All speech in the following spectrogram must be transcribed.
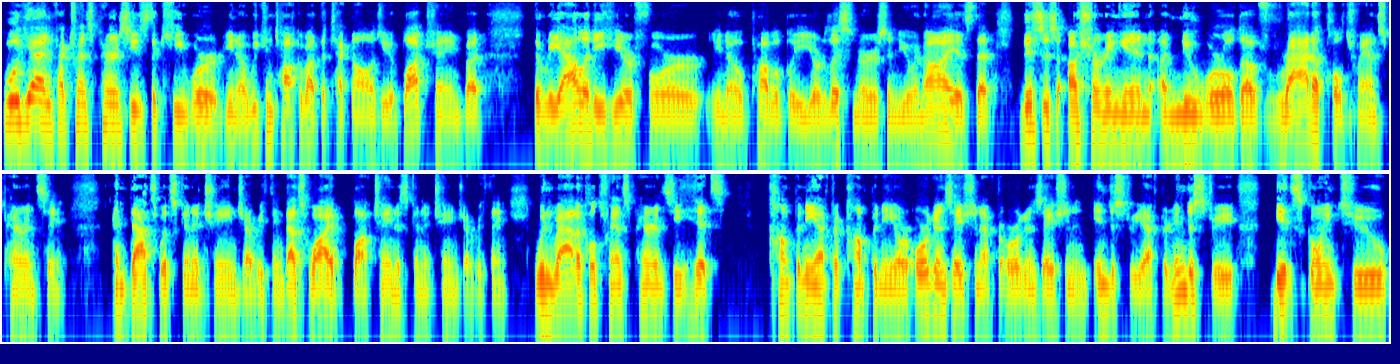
Well, yeah. In fact, transparency is the key word. You know, we can talk about the technology of blockchain, but the reality here for you know probably your listeners and you and I is that this is ushering in a new world of radical transparency. And that's what's going to change everything. That's why blockchain is going to change everything. When radical transparency hits company after company or organization after organization and industry after industry it's going to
